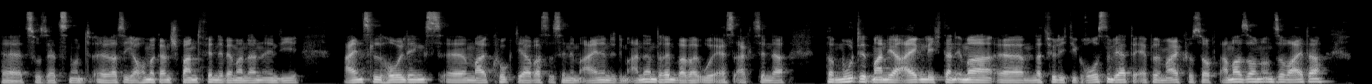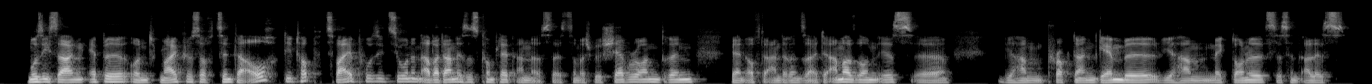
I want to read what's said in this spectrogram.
äh, zu setzen. Und äh, was ich auch immer ganz spannend finde, wenn man dann in die Einzelholdings äh, mal guckt, ja, was ist in dem einen und dem anderen drin, weil bei US-Aktien, da vermutet man ja eigentlich dann immer äh, natürlich die großen Werte, Apple, Microsoft, Amazon und so weiter. Muss ich sagen, Apple und Microsoft sind da auch die Top zwei Positionen, aber dann ist es komplett anders. Da ist zum Beispiel Chevron drin, während auf der anderen Seite Amazon ist. Äh, wir haben Procter Gamble, wir haben McDonald's, das sind alles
